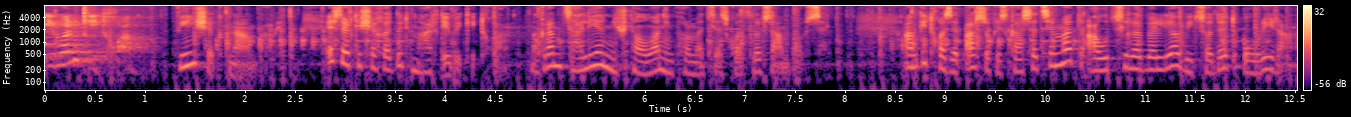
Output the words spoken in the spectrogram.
პირველი კითხვა. ვინ შექმნა ამბავი? ეს ერთი შეხედვით მარტივი კითხვა, მაგრამ ძალიან მნიშვნელოვან ინფორმაციას გვაძლევს ამბავზე. ამ კითხვაზე პასუხის გასაცემად აუცილებელია ვიცოდეთ ორი რამ.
